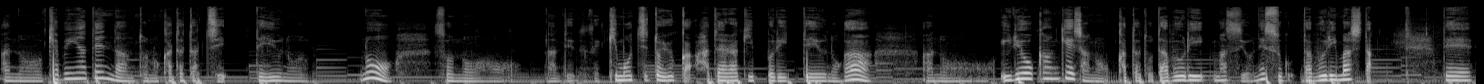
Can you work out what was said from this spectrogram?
あのキャビンアテンダントの方たちっていうののそのなんていうんですか気持ちというか働きっぷりっていうのがあの医療関係者の方とダブりますよねすぐダブりました。で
